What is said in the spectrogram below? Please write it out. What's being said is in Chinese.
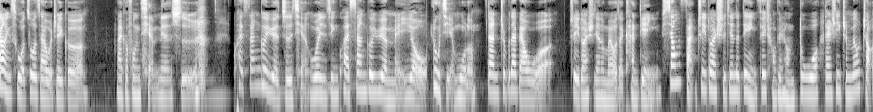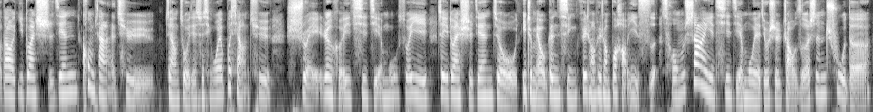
上一次我坐在我这个麦克风前面是快三个月之前，我已经快三个月没有录节目了。但这不代表我这一段时间都没有在看电影，相反，这一段时间的电影非常非常多，但是一直没有找到一段时间空下来去。这样做一件事情，我也不想去水任何一期节目，所以这一段时间就一直没有更新，非常非常不好意思。从上一期节目，也就是沼泽深处的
